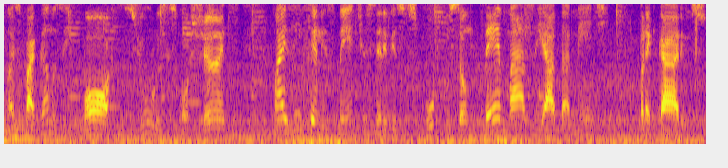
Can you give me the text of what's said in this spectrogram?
Nós pagamos impostos, juros escochantes, mas infelizmente os serviços públicos são demasiadamente precários.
